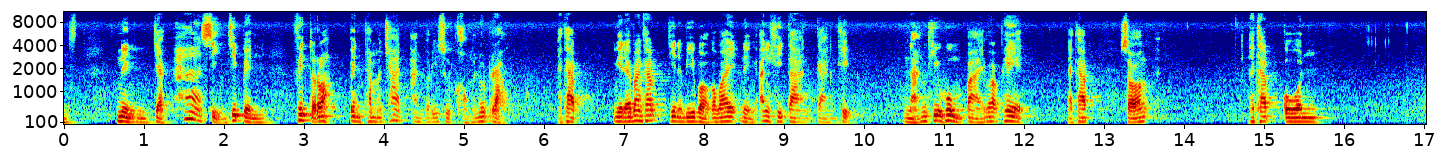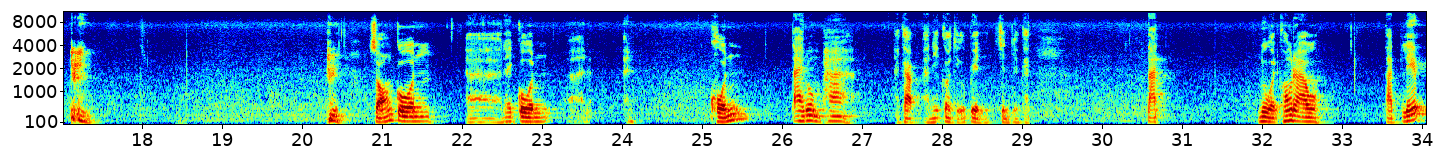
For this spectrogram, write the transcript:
หนึ่งจาก 5 สิ่งที่เป็นฟิตรอเป็นธรรมชาติอันบริสุทธิ์ของมนุษย์เรานะครับ มีอะไรบ้างครับ ที่นบีบอกเอาไว้หนึ่งอันคีตานการคลิปหนังที่หุ้มปลายว่าเพศนะครับสองนะครับโกนสองโกนอ่าในโกนขนใต้ร่มผ้านะครับ อันนี้ก็ถือว่าเป็นเช่นเดียวกัน ตัดหนวดของเรา ตัดเล็บ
